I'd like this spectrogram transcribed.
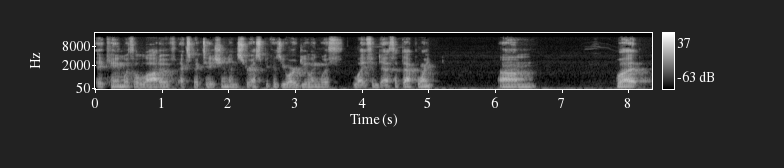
it came with a lot of expectation and stress because you are dealing with life and death at that point. Um, but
